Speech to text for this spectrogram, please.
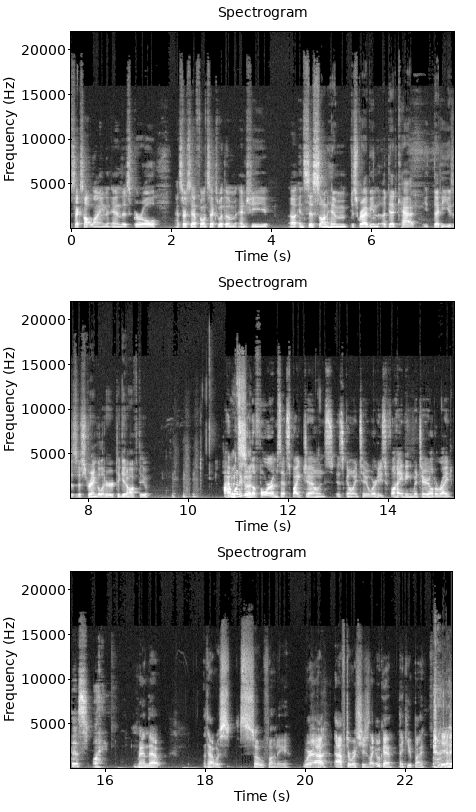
sex hotline, and this girl starts to have phone sex with him, and she uh, insists on him describing a dead cat that he uses to strangle her to get off to. I want to It's, go to uh, the forums that Spike Jonze is going to, where he's finding material to write this. Like, Man, that that was so funny. Where a- afterwards she's like, "Okay, thank you, bye." Yeah.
